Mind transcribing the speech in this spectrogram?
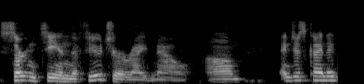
certainty in the future right now, um, and just kind of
